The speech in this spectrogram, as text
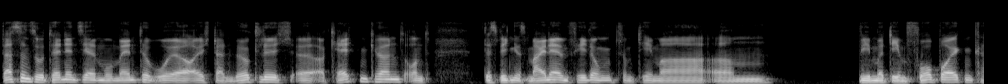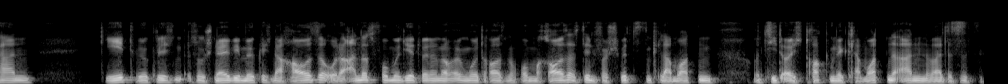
Das sind so tendenziell Momente, wo ihr euch dann wirklich äh, erkälten könnt und Deswegen ist meine Empfehlung zum Thema, ähm, wie man dem vorbeugen kann, geht wirklich so schnell wie möglich nach Hause oder anders formuliert, wenn ihr noch irgendwo draußen rum, raus aus den verschwitzten Klamotten und zieht euch trockene Klamotten an, weil das ist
